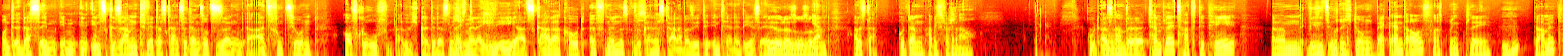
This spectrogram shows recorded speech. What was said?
Und äh, das im, im, in, insgesamt wird das Ganze dann sozusagen äh, als Funktion aufgerufen. Also ich könnte das nicht Richtig. in meiner IDE als Scala-Code öffnen. Das ist also keine Scala-basierte interne DSL oder so, sondern Ja. alles klar. Gut, dann habe ich es verstanden. Genau. Gut, also dann haben wir Templates, HTTP. Ähm, wie sieht's in Richtung Backend aus? Was bringt Play Mhm. damit?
